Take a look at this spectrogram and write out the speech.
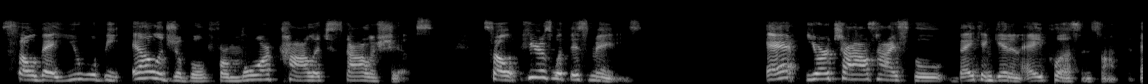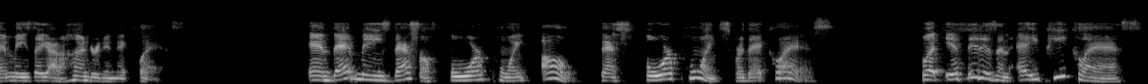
so that you will be eligible for more college scholarships. So here's what this means. At your child's high school, they can get an A plus in something. That means they got 100 in that class. And that means that's a 4.0. That's four points for that class. But if it is an AP class,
